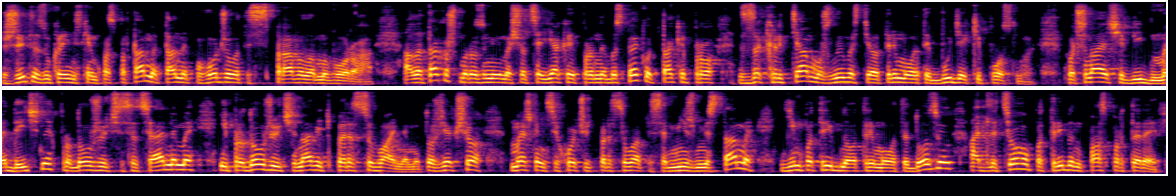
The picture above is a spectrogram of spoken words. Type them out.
жити з українськими паспортами та не погоджуватися з правилами ворога. Але також ми розуміємо, що це як і про небезпеку, так і про закриття можливості отримувати будь-які послуги, починаючи від медичних, продовжуючи соціальними і продовжуючи навіть пересуваннями. Тож, якщо мешканці хочуть пересуватися між містами, їм потрібно отримувати дозвіл. А для цього потрібен паспорт РФ.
